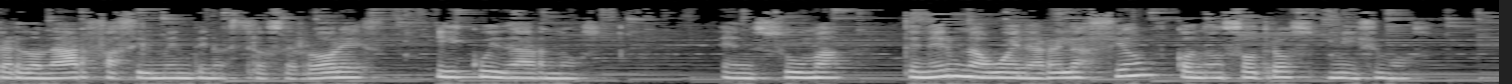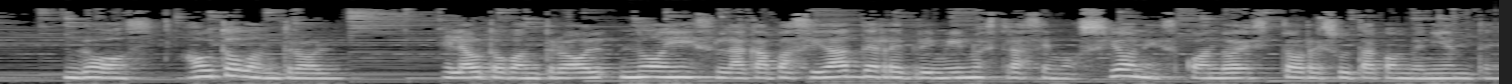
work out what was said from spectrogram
Perdonar fácilmente nuestros errores y cuidarnos. En suma, tener una buena relación con nosotros mismos. 2. Autocontrol. El autocontrol no es la capacidad de reprimir nuestras emociones cuando esto resulta conveniente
